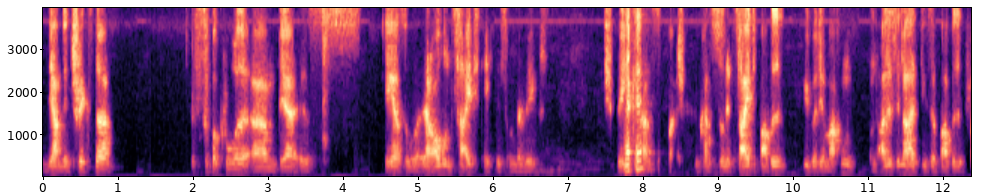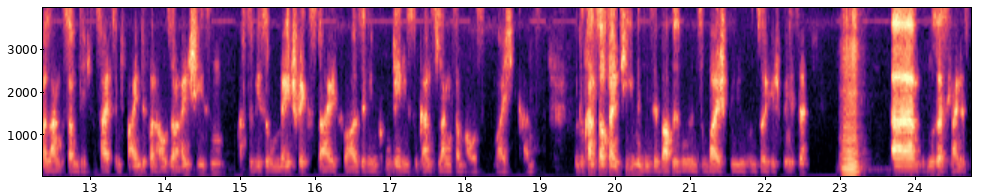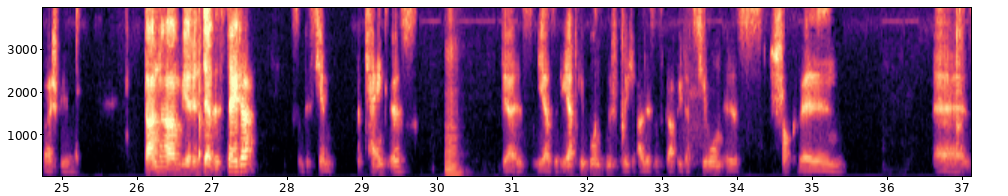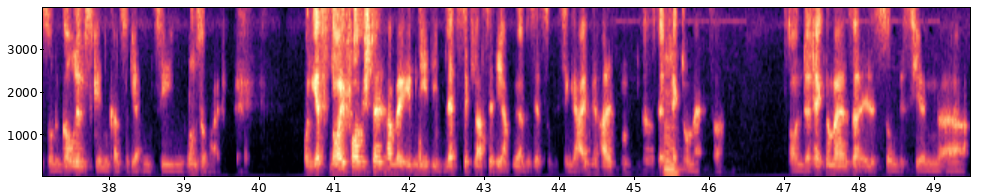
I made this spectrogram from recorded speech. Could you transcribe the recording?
wir haben den Trickster, ist super cool. Ähm, der ist eher so Raum- und Zeittechnisch unterwegs. Sprich, okay. du, kannst, du kannst so eine Zeitbubble über dir machen und alles innerhalb dieser Bubble verlangsamt dich. Das heißt, wenn Feinde von außen reinschießen, hast du wie so Matrix-Style quasi den Kugeln, die du ganz langsam ausweichen kannst. Und du kannst auch dein Team in diese Bubble holen, zum Beispiel, und solche Späße. Mhm. Äh, nur so als kleines Beispiel. Dann haben wir den Devastator, so ein bisschen ein Tank ist. Mhm. Der ist eher so erdgebunden, sprich alles, was Gravitation ist, Schockwellen, äh, so ein Golem-Skin kannst du dir anziehen und so weiter. Und jetzt neu vorgestellt haben wir eben die, die letzte Klasse, die haben wir bis jetzt ein bisschen geheim gehalten. Das ist der mhm. Technomancer. Und der Technomancer ist so ein bisschen, äh,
